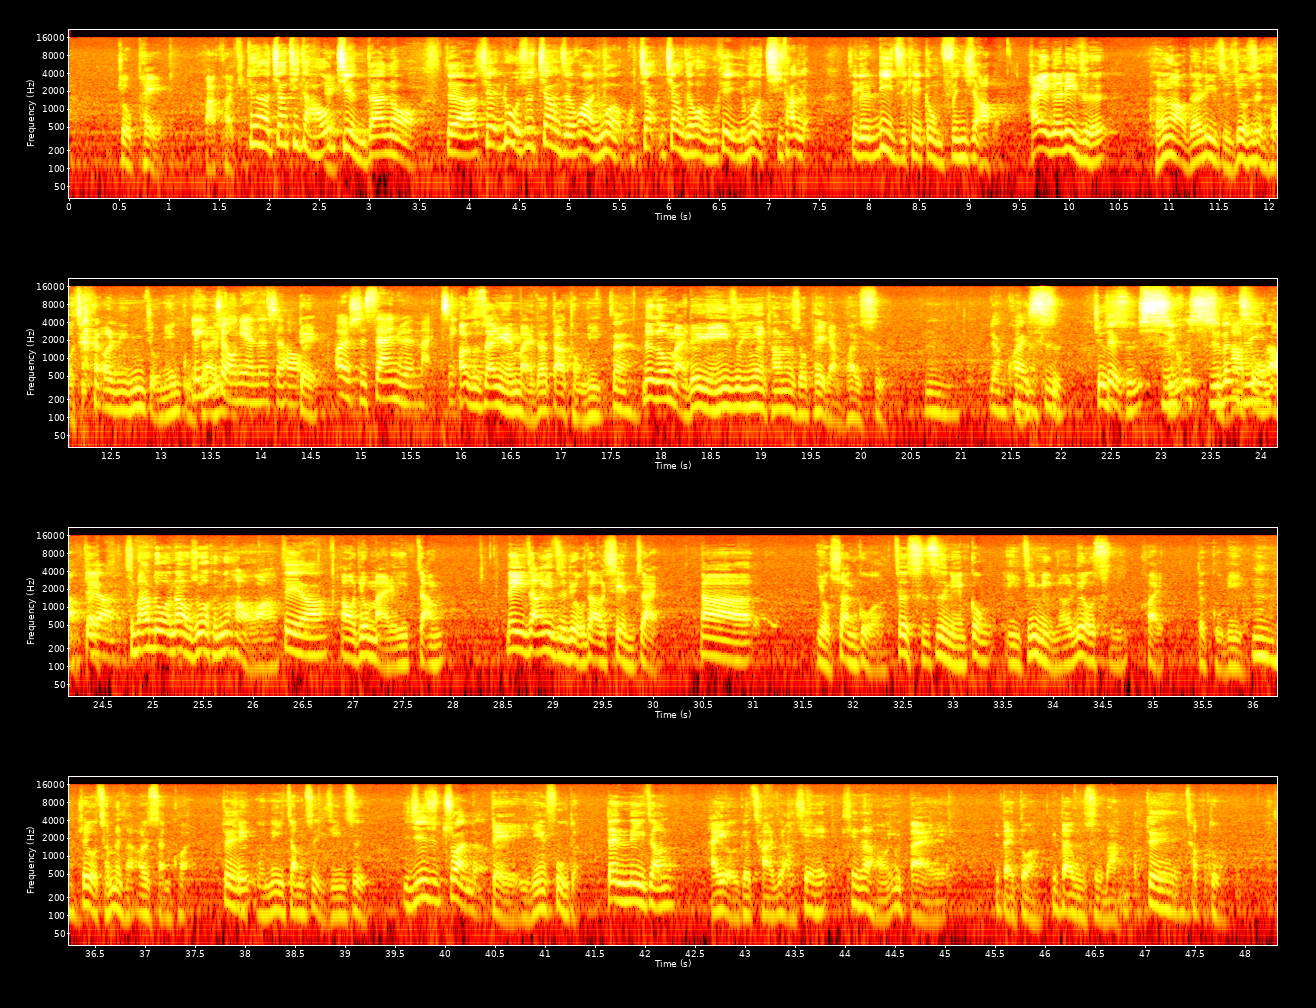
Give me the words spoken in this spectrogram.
就配八块钱。对啊，这样听起来好简单哦。对啊，现在如果是这样子的话，有没有这样这样子的话，我们可以有没有其他的？这个例子可以跟我们分享。好，还有一个例子，很好的例子就是我在二零零九年股零九年的时候，对，二十三元买进，二十三元买的大统一。对，那时候买的原因是因为他那时候配两块四，嗯，两块四，就是十十十分之一嘛，对啊，十八多，那我说很好啊，对啊，那我就买了一张，那一张一直留到现在，那有算过，这十四年共已经领了六十块的股利了，嗯，所以我成本才二十三块。对，所以我那一张是已经是，已经是赚了，对，已经负的。但是那一张还有一个差价，现在现在好像一百一百多，一百五十吧？对，差不多。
